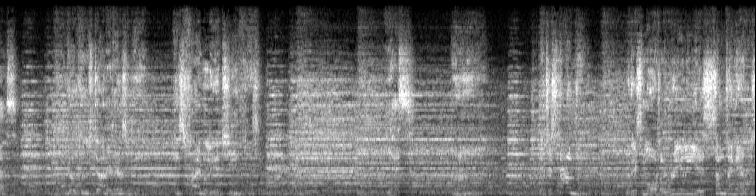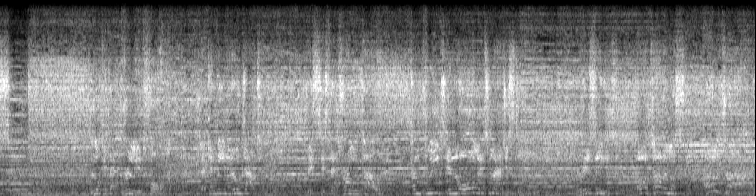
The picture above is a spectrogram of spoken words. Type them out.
Yes. Goku's done it, hasn't he? He's finally achieved it. Yes. Hmm. It's astounding. This mortal really is something else. Look at that brilliant form. There can be no doubt. This is the true power, complete in all its majesty. This is autonomous Ultra!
